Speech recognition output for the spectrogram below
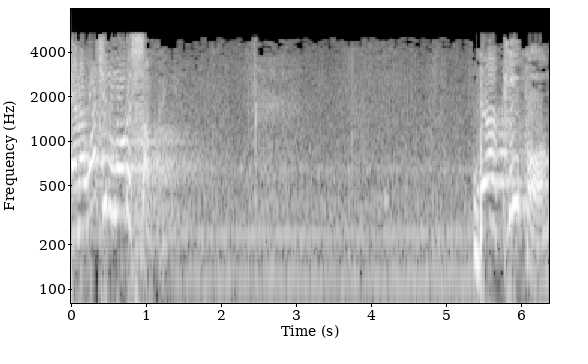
And I want you to notice something. There are people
